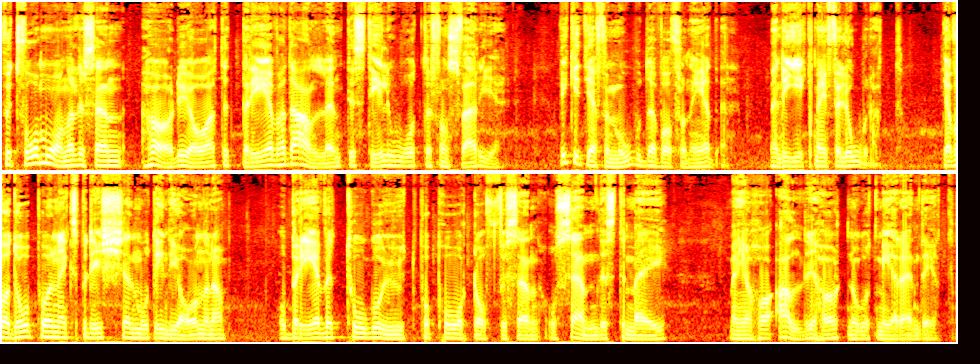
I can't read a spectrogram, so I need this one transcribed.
För två månader sedan hörde jag att ett brev hade anlänt till Stillwater från Sverige, vilket jag förmodar var från eder. Men det gick mig förlorat. Jag var då på en expedition mot indianerna och brevet tog gå ut på port officen och sändes till mig men jag har aldrig hört något mer än det.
